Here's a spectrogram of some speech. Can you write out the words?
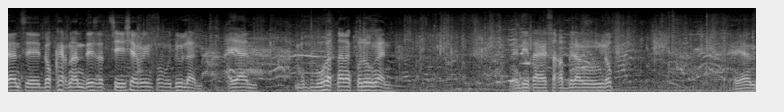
Ayan si Doc Hernandez at si Sherwin Pamudulan. Ayan. Magbuhat na ng kulungan. Nandito tayo sa kabilang loop. Ayan.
